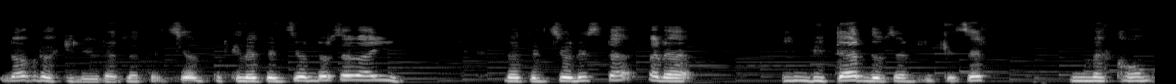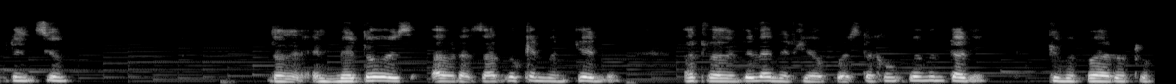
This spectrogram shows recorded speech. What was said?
logro equilibrar la tensión, porque la tensión no se va a ir. La tensión está para invitarnos a enriquecer una comprensión. El método es abrazar lo que no entiendo a través de la energía opuesta complementaria que me puede dar otro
